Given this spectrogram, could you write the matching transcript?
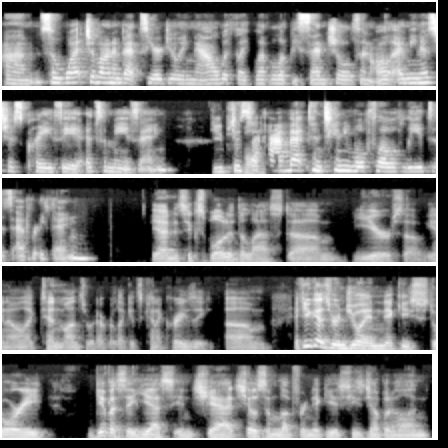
Um, so what Ja'Vaughn and Betsy are doing now with like level up essentials and all, I mean, it's just crazy. It's amazing. Keeps just evolving. to have that continual flow of leads is everything. Yeah, and it's exploded the last um, year or so, you know, like 10 months or whatever. Like it's kind of crazy. Um, if you guys are enjoying Nikki's story, give us a yes in chat. Show some love for Nikki as she's jumping on,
